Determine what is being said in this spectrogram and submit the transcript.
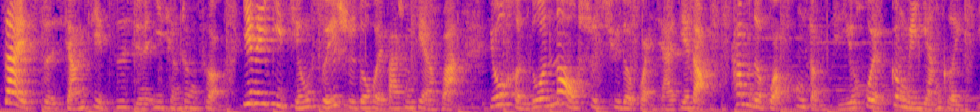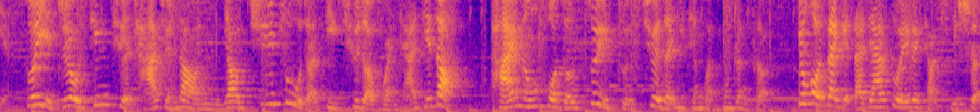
再次详细咨询疫情政策。因为疫情随时都会发生变化，有很多闹市区的管辖街道，他们的管控等级会更为严格一些。所以，只有精确查询到你要居住的地区的管辖街道。才能获得最准确的疫情管控政策。最后再给大家做一个小提示：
